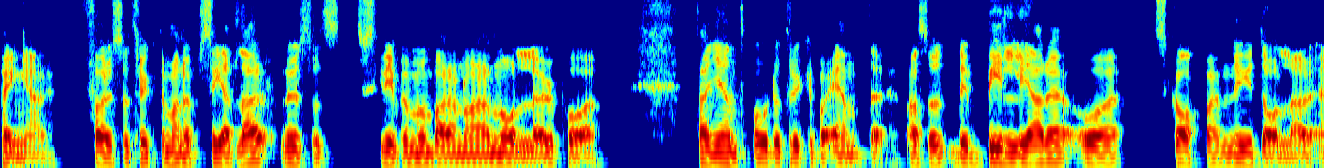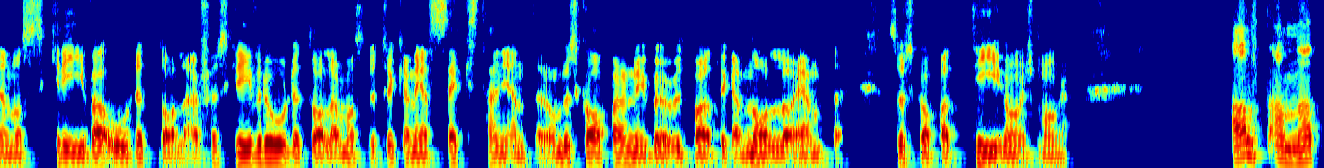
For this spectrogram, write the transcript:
pengar. Förr så tryckte man upp sedlar. Nu så skriver man bara några nollor på tangentbord och trycker på enter. Alltså det är billigare att skapa en ny dollar än att skriva ordet dollar. För skriver du ordet dollar måste du trycka ner sex tangenter. Om du skapar en ny behöver du bara trycka noll och enter. Så du skapar tio gånger så många. Allt annat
